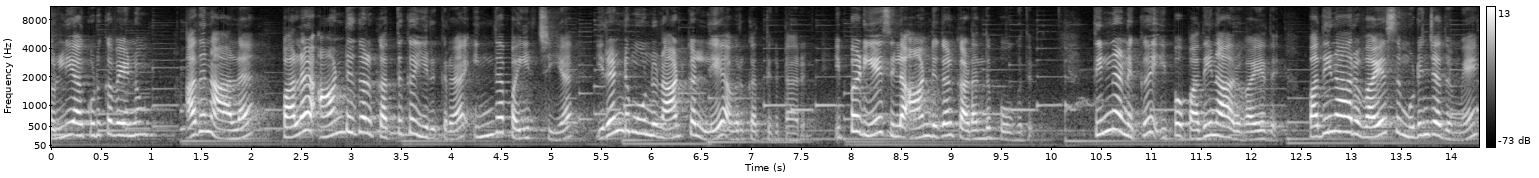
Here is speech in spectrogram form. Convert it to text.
சொல்லியா கொடுக்க வேணும்? அதனால பல ஆண்டுகள் கத்துக்க இருக்கிற இந்த பயிற்சியை இரண்டு மூன்று நாட்கள்லயே அவர் கத்துக்கிட்டாரு. இப்படியே சில ஆண்டுகள் கடந்து போகுது. திண்ணனுக்கு இப்போ பதினாறு வயது. பதினாறு வயசு முடிஞ்சதுமே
